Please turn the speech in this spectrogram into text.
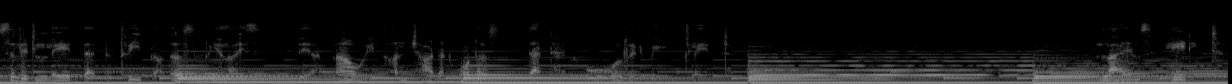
It's a little late that the three brothers realize they are now in uncharted waters that had already been claimed. Lions hate it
